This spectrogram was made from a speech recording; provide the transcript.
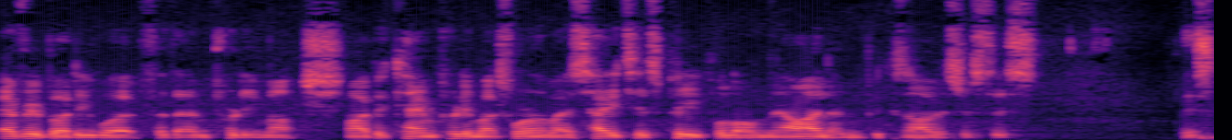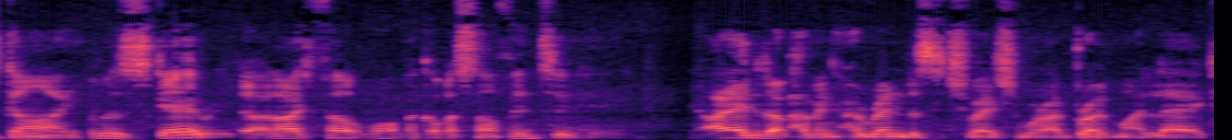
Everybody worked for them pretty much. I became pretty much one of the most hated people on the island because I was just this this guy. It was scary, and I felt, what have I got myself into here? I ended up having a horrendous situation where I broke my leg,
